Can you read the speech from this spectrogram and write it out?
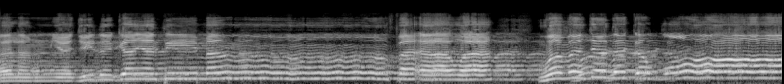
ألم يجدك يتيما فآوى ومجدك ضالا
